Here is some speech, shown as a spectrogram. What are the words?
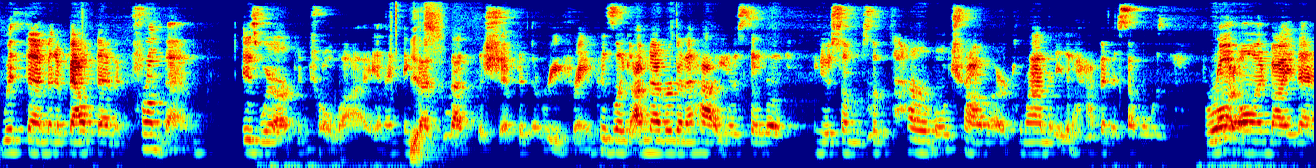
with them and about them and from them is where our control lie. And I think Yes. that's that's the shift and the reframe. Because like I'm never gonna have you know say that you know some some terrible trauma or calamity that happened to someone was brought on by them.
